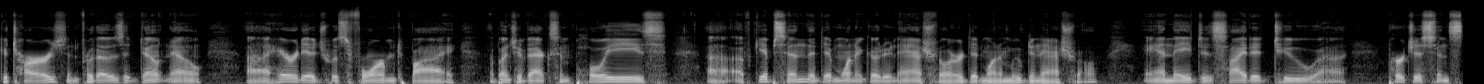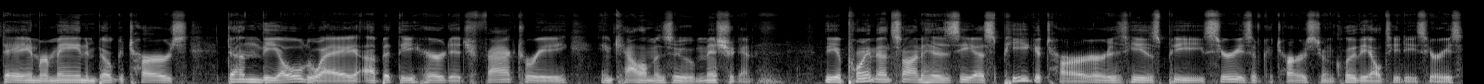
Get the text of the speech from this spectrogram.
guitars. And for those that don't know, uh, Heritage was formed by a bunch of ex employees uh, of Gibson that didn't want to go to Nashville or didn't want to move to Nashville. And they decided to purchase and stay and remain and build guitars done the old way up at the Heritage Factory in Kalamazoo, Michigan. The appointments on his ESP guitar, or his ESP series of guitars to include the LTD series,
